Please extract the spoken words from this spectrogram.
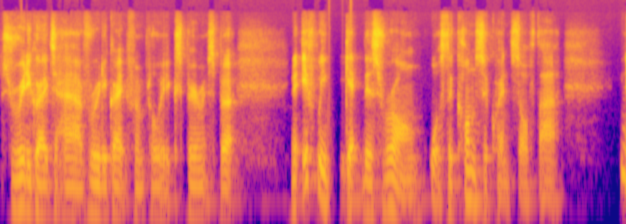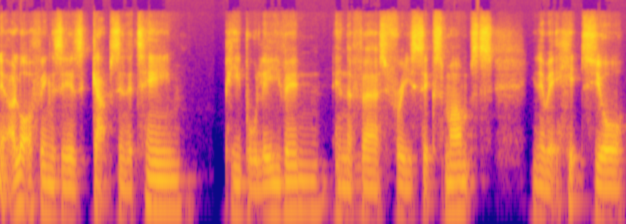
it's really great to have, really great for employee experience, but you know, if we get this wrong, what's the consequence of that? You know, a lot of things is gaps in the team, people leaving in the first three six months. You know, it hits your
